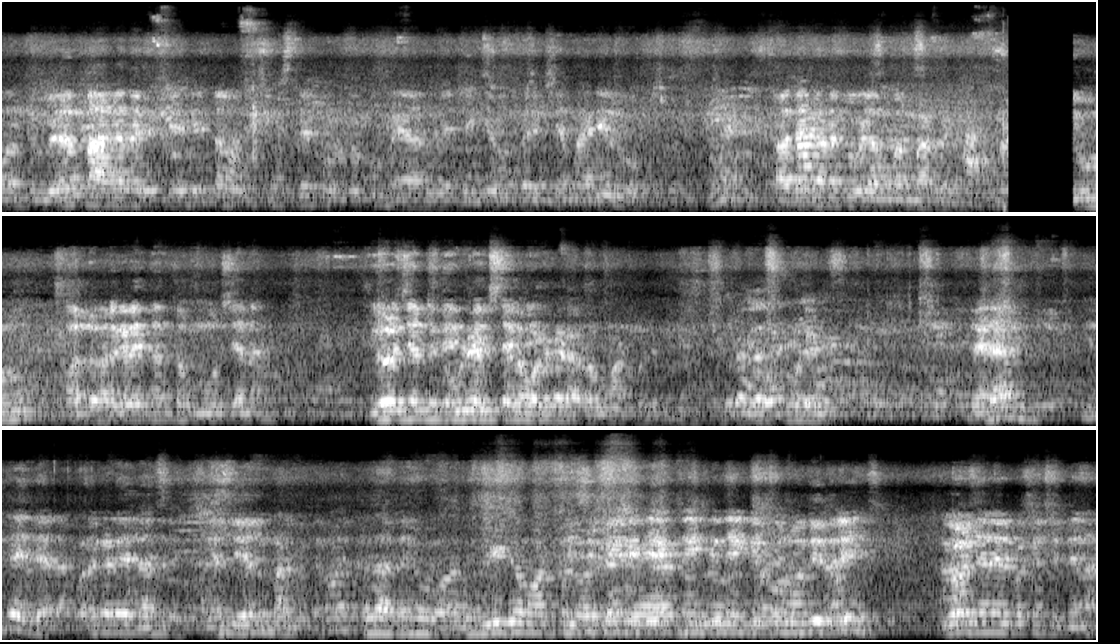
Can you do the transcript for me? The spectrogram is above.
ಒಂದು ವಿಳಂಬ ಆಗದ ರೀತಿಯಲ್ಲಿ ತಾವು ಚಿಕಿತ್ಸೆ ಕೊಡಬೇಕು. ವೈದ್ಯಕೀಯ ಪರೀಕ್ಷೆ ಮಾಡಿ ಅವ್ರಿಗೆ ಒಪ್ಪಿಸ್ಬೇಕು ಯಾವುದೇ ಕಾರಣಕ್ಕೂ ವಿಳಂಬ ಮಾಡಬೇಕು ಇವರು ಅಲ್ಲಿ ಹೊರಗಡೆ ಇದ್ದಂಥ ಮೂರು ಜನ ಏಳು ಜನರಿಗೆ ಒಳಗಡೆ ಅಲೋ ಮಾಡ್ಕೊಳ್ಳಿ ಇವರೆಲ್ಲ ಸ್ಟೂಡೆಂಟ್ಸ್ ಮೇಡಮ್ ಇಲ್ಲೇ ಇದೆ ಅಲ್ಲ? ಹೊರಗಡೆ ಇಲ್ಲ ಅಂದ್ರೆ ಎಲ್ಲಿ ಎಲ್ಲಿ ಮಾಡ್ಬೇಕಂತ ಅಲ್ಲ ನೀವು ಅದು ವಿಡಿಯೋ ನೈನ್ಟೀನ್ ನೈನ್ಟಿ ಫೋರ್ ಓದಿದ್ರಿ ಏಳು ಜನ ಇರ್ಬೇಕಂತಿದ್ದೇನಾ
